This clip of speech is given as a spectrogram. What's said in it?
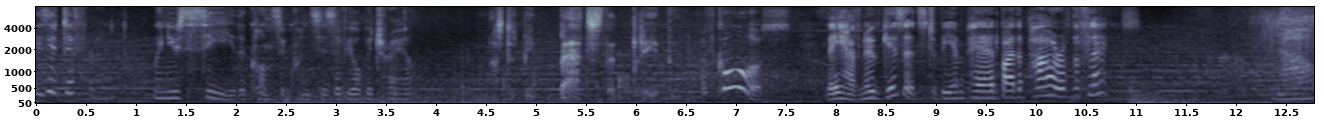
Is it different when you see the consequences of your betrayal? Must it be bats that bleed them? Of course. They have no gizzards to be impaired by the power of the flecks. Now,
